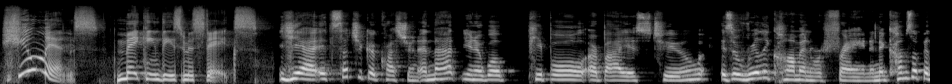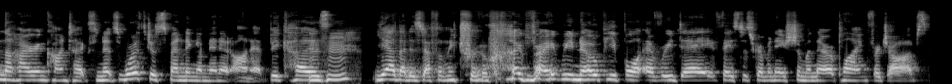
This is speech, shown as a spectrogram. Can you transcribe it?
humans making these mistakes? Yeah, it's such a good question. And that, you know, well, people are biased too is a really common refrain. And it comes up in the hiring context. And it's worth just spending a minute on it because, mm-hmm. yeah, that is definitely true, right? We know people every day face discrimination when they're applying for jobs.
